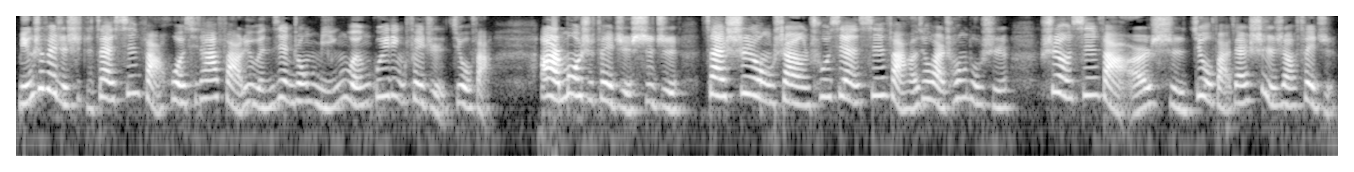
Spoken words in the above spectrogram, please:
民事废止是指在新法或其他法律文件中明文规定废止旧法。二，漠视废止是指在适用上出现新法和旧法冲突时，适用新法而使旧法在事实上废止。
